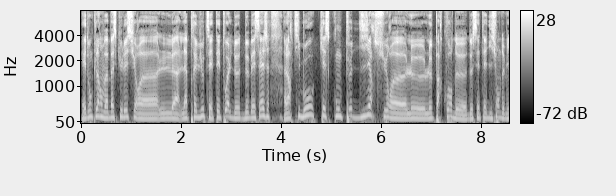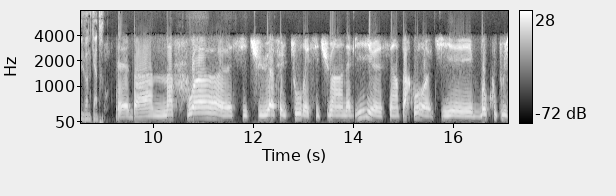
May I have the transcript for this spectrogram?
Et donc là, on va basculer sur euh, la, la, preview de cette étoile de, de Bessèges. Alors Thibaut, qu'est-ce qu'on peut dire sur euh, le, parcours de, cette édition 2024 eh ben, ma foi, euh, si tu as fait le tour et si tu as un avis, c'est un parcours qui est beaucoup plus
